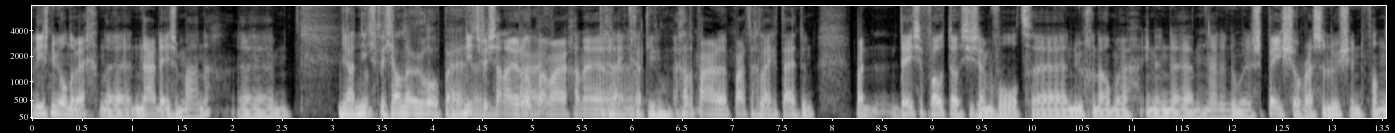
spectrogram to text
Die is nu onderweg naar deze maanden. Ehm, Ja, niet speciaal naar Europa. Hè? niet speciaal naar Europa, Maar gaan, Tegelijk gaat hij doen. hij gaat een paar, een paar tegelijkertijd doen. Maar deze foto's die zijn bijvoorbeeld nu genomen in een, eh, nou, dat noemen we spatial resolution van,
